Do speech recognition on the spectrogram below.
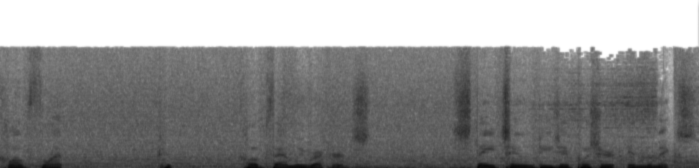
Club Fla- Club Family Records. Stay tuned, DJ Pusher in the mix.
